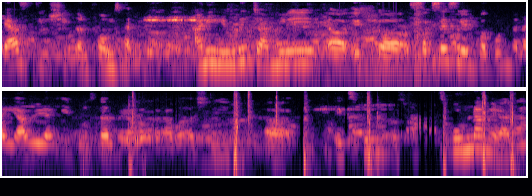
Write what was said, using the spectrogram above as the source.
त्याच दिवशी कन्फर्म झाली. आणि एवढी चांगली एक सक्सेस रेट बघून मला यावेळी रोजगार मेळावा करावा अशी एक स्फूर स्फूर्णा मिळाली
